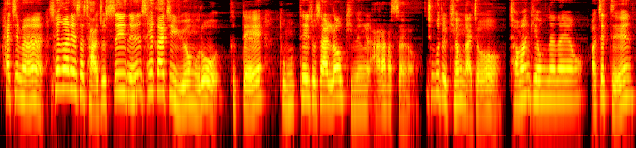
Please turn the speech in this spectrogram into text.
하지만 생활에서 자주 쓰이는 세 가지 유형으로 그때 동태조사 러 기능을 알아봤어요. 친구들 기억나죠? 저만 기억나나요? 어쨌든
